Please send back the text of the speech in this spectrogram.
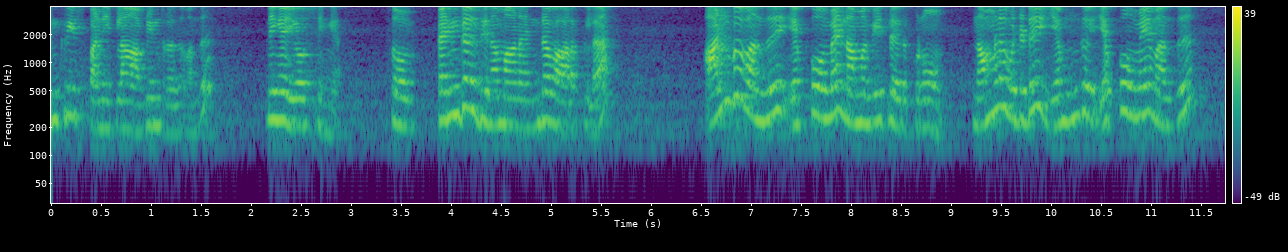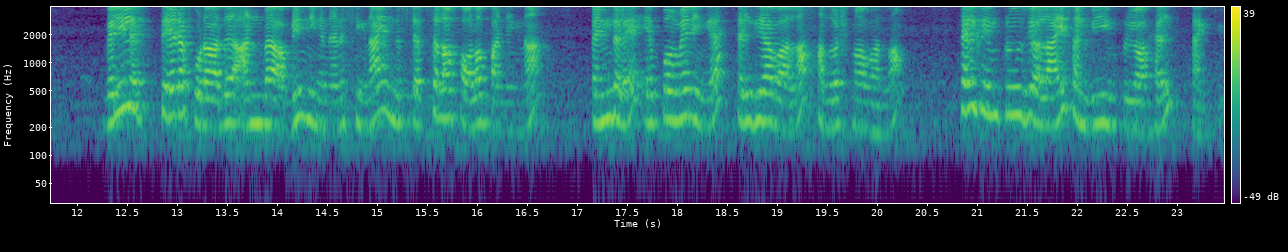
இன்க்ரீஸ் பண்ணிக்கலாம் அப்படின்றத வந்து நீங்கள் யோசிங்க. ஸோ பெண்கள் தினமான இந்த வாரத்தில் அன்பு வந்து எப்போவுமே நம்ம வீட்டில் இருக்கணும். நம்மளை விட்டுட்டு எங்க எப்போவுமே வந்து வெளியில் தேடக்கூடாது அன்பை அப்படின்னு நீங்கள் நினச்சிங்கன்னா இந்த ஸ்டெப்ஸ் எல்லாம் ஃபாலோ பண்ணிங்கன்னா பெண்களே எப்போவுமே நீங்க ஹெல்த்தியாக வாழலாம் சந்தோஷமா வாழலாம். Health improves your life and we improve your health thank you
